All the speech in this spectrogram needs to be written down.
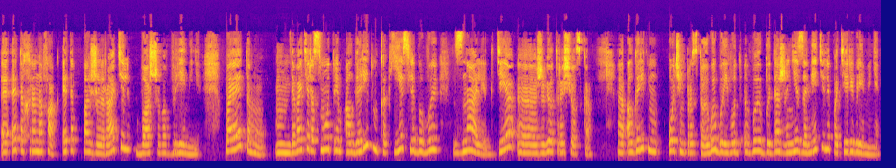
это хронофаг, это пожиратель вашего времени. Поэтому Давайте рассмотрим алгоритм, как если бы вы знали, где э, живет расческа. Э, алгоритм очень простой. Вы бы, его, вы бы даже не заметили потери времени.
